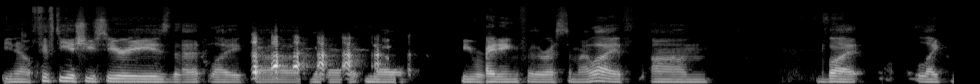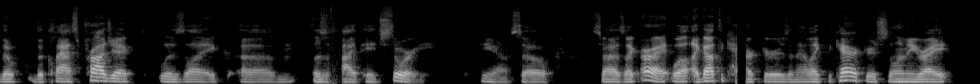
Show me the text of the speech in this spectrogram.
you know, fifty issue series that like uh, you know be writing for the rest of my life. Um, but like the the class project was like um was a five page story you know so so i was like all right well i got the characters and i like the characters so let me write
